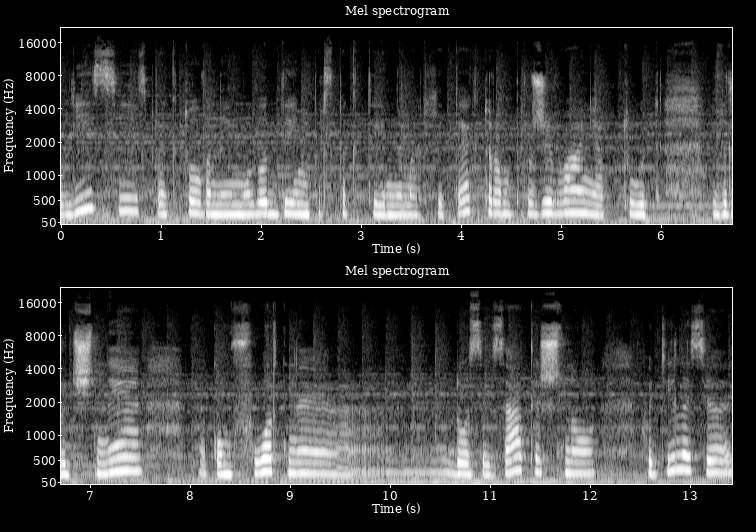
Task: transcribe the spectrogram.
в лісі, спроєктований молодим перспективним архітектором. Проживання тут зручне, комфортне, досить затишно. Хотілося,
